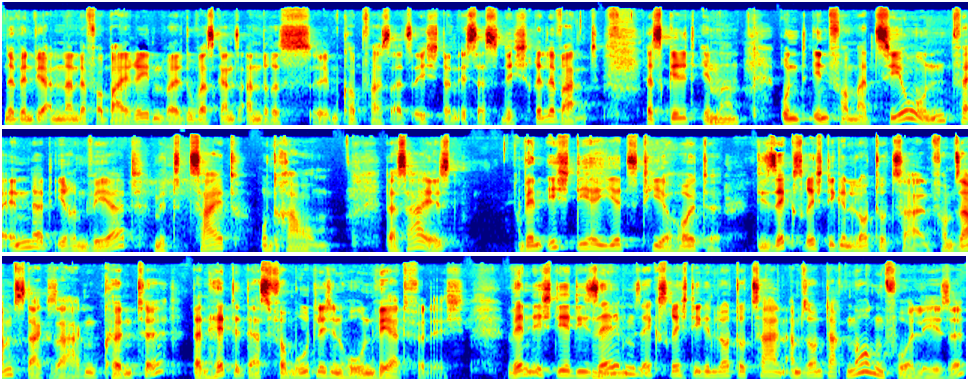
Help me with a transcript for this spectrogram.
Ne, wenn wir aneinander vorbeireden, weil du was ganz anderes äh, im Kopf hast als ich, dann ist das nicht relevant. Das gilt immer. Und Information verändert ihren Wert mit Zeit und Raum. Das heißt, wenn ich dir jetzt hier heute die sechs richtigen Lottozahlen vom Samstag sagen könnte, dann hätte das vermutlich einen hohen Wert für dich. Wenn ich dir dieselben sechs richtigen Lottozahlen am Sonntagmorgen vorlese,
